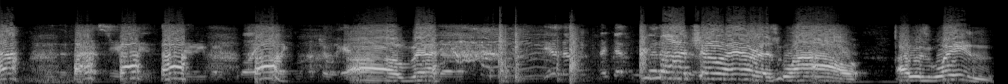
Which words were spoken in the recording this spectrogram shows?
in the past. You know, anybody like, like Macho Harris. Oh man. But, uh, yeah, no, I definitely. Nacho Harris, wow. I was waiting.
